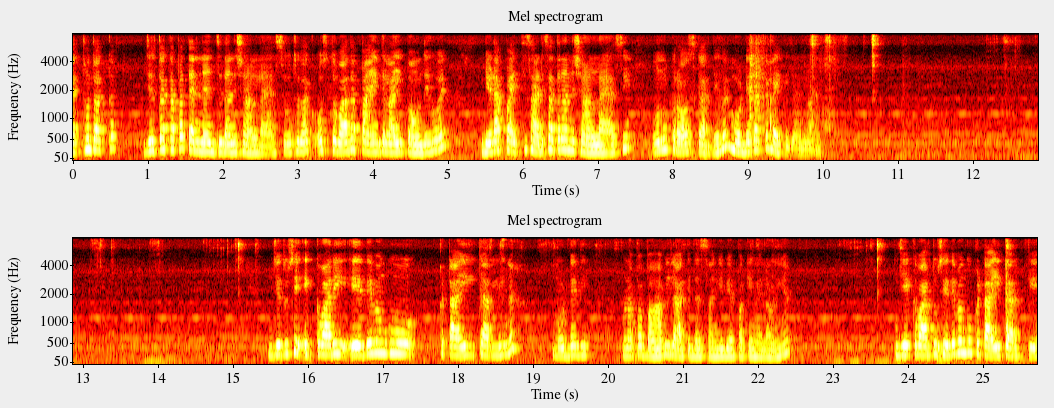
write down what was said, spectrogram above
ਇੱਥੋਂ ਤੱਕ ਜਿਸ ਤੱਕ ਆਪਾਂ 3 ਇੰਚ ਦਾ ਨਿਸ਼ਾਨ ਲਾਇਆ ਸੀ, ਉੱਥੋਂ ਤੱਕ, ਉਸ ਤੋਂ ਬਾਅਦ ਆਪਾਂ ਐਂ ਗਲਾਈ ਪਾਉਂਦੇ ਹੋਏ, ਜਿਹੜਾ ਆਪਾਂ ਇੱਥੇ 7.5 ਦਾ ਨਿਸ਼ਾਨ ਲਾਇਆ ਸੀ, ਉਹਨੂੰ ਕ੍ਰਾਸ ਕਰਦੇ ਹੋਏ ਮੋਢੇ ਤੱਕ ਲੈ ਕੇ ਜਾਣੀ ਆ। ਜੇ ਤੁਸੀਂ ਇੱਕ ਵਾਰੀ ਇਹਦੇ ਵਾਂਗੂ ਕਟਾਈ ਕਰ ਲਈ ਨਾ, ਮੋਢੇ ਦੀ ਹੁਣ ਆਪਾਂ ਬਾਹ ਵੀ ਲਾ ਕੇ ਦੱਸਾਂਗੇ ਵੀ ਆਪਾਂ ਕਿਵੇਂ ਲਾਉਣੀ ਆ। ਜੇ ਇੱਕ ਵਾਰ ਤੁਸੀਂ ਇਹਦੇ ਵਾਂਗੂ ਕਟਾਈ ਕਰਕੇ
